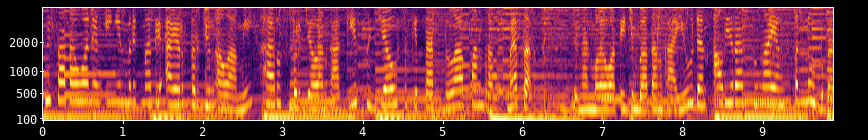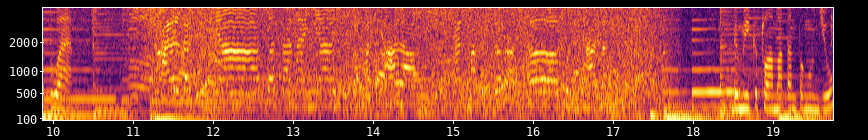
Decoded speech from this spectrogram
wisatawan yang ingin menikmati air terjun alami harus berjalan kaki sejauh sekitar 800 meter dengan melewati jembatan kayu dan aliran sungai yang penuh bebatuan. air terjunnya suasananya juga masih alami kan masih uh, perikanan juga Demi keselamatan pengunjung,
